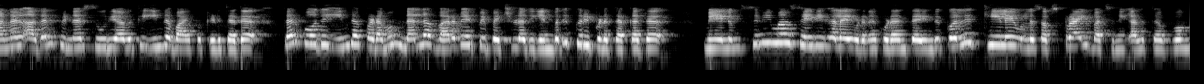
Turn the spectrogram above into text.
ஆனால் அதன் பின்னர் சூர்யாவுக்கு இந்த வாய்ப்பு கிடைத்தது. தற்போது இந்த படமும் நல்ல வரவேற்பை பெற்றுள்ளது என்பது குறிப்பிடத்தக்கது மேலும் சினிமா செய்திகளை உடனுக்குடன் தெரிந்து கொள்ள கீழே உள்ள சப்ஸ்கிரைப் பட்டனை அழுத்தவும்.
